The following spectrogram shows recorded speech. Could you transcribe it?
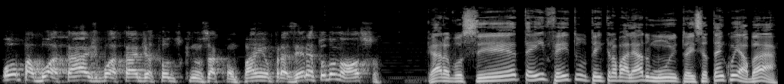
Opa, boa tarde, boa tarde a todos que nos acompanham. O prazer é todo nosso. Cara, você tem feito, tem trabalhado muito aí. Você está em Cuiabá?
